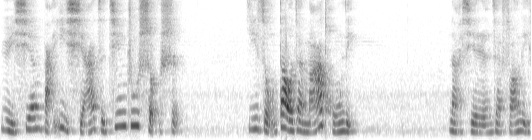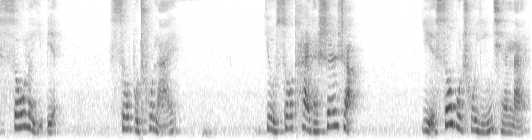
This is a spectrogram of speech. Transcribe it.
预先把一匣子金珠首饰。一总倒在马桶里。那些人在房里搜了一遍，搜不出来。又搜太太身上，也搜不出银钱来。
